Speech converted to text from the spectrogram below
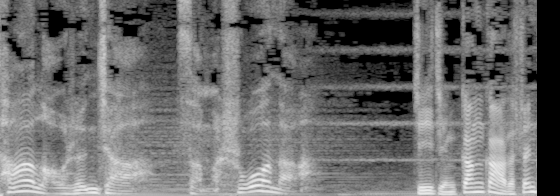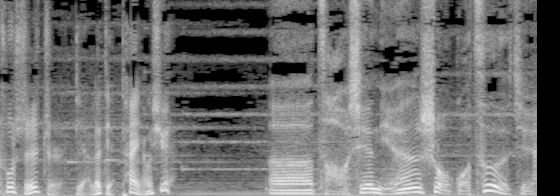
他老人家。怎么说呢？机警尴尬的伸出食指，点了点太阳穴。呃，早些年受过刺激，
